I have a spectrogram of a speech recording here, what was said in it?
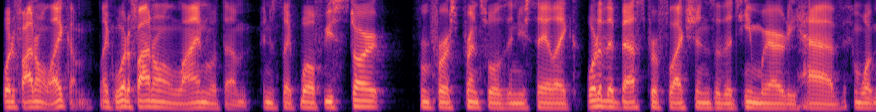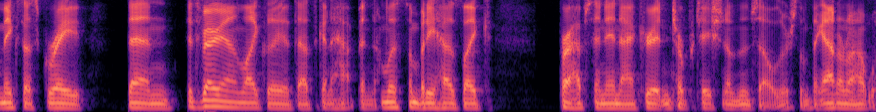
what if I don't like them? Like, what if I don't align with them? And it's like, well, if you start from first principles and you say like what are the best reflections of the team we already have and what makes us great then it's very unlikely that that's going to happen unless somebody has like perhaps an inaccurate interpretation of themselves or something i don't know how,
